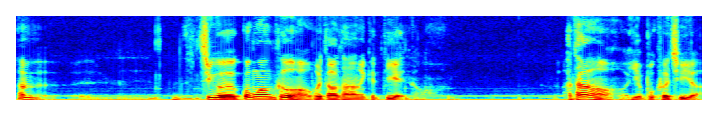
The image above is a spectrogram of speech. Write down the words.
嗯，这个观光客哈会到他那个店哦。啊，他哦也不客气啊。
